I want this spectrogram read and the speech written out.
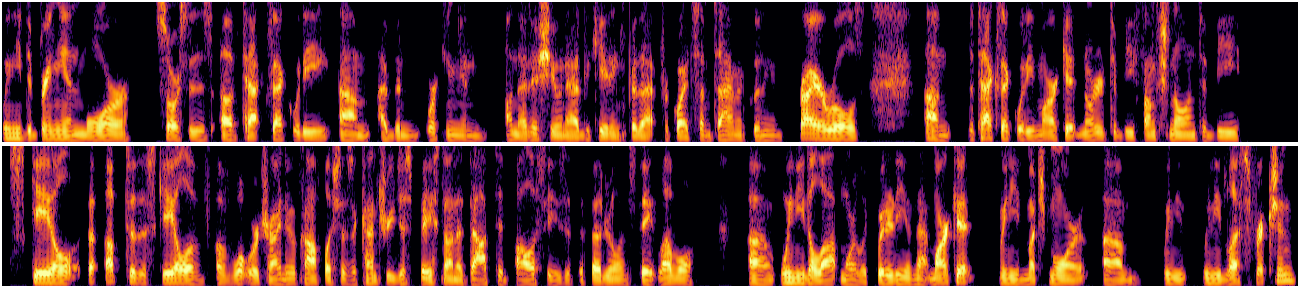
We need to bring in more sources of tax equity. Um, I've been working in on that issue and advocating for that for quite some time, including in prior roles. Um, the tax equity market, in order to be functional and to be scale up to the scale of of what we're trying to accomplish as a country, just based on adopted policies at the federal and state level, uh, we need a lot more liquidity in that market we need much more um, we need we need less friction.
